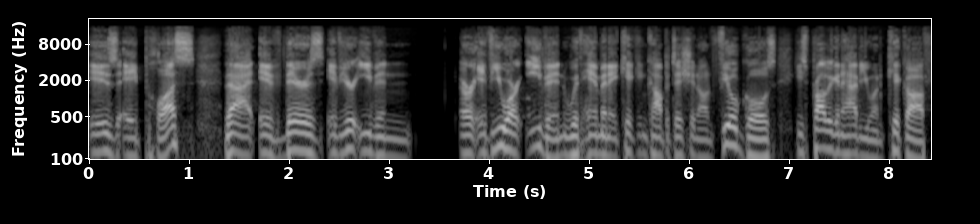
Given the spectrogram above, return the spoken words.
is a plus. That if there's if you're even or if you are even with him in a kicking competition on field goals, he's probably going to have you on kickoff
